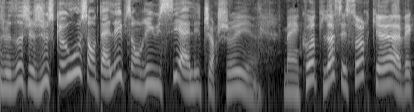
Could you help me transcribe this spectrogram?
je veux dire, jusqu'où sont allés puis sont réussi à aller te chercher? Ben écoute, là, c'est sûr qu'avec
